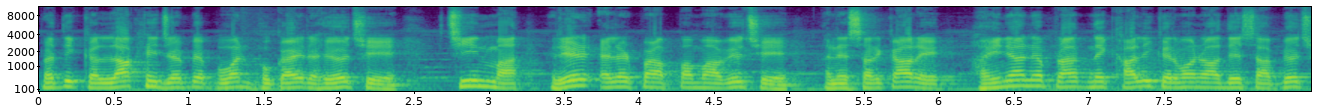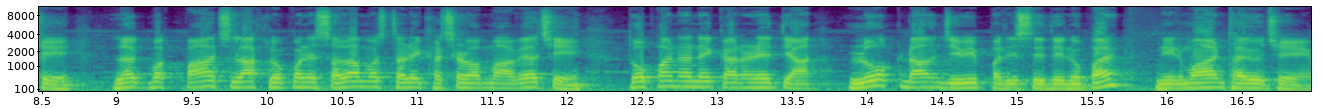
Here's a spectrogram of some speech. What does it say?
પ્રતિ કલાકની ઝડપે પવન ફૂંકાઈ રહ્યો છે. ચીનમાં રેડ એલર્ટ પણ આપવામાં આવ્યું છે અને સરકારે હૈનાના પ્રાંતને ખાલી કરવાનો આદેશ આપ્યો છે. લગભગ પાંચ લાખ લોકોને સલામત સ્થળે ખસેડવામાં આવ્યા છે. તોફાનને કારણે ત્યાં લોકડાઉન જેવી પરિસ્થિતિનું પણ નિર્માણ થયું છે.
